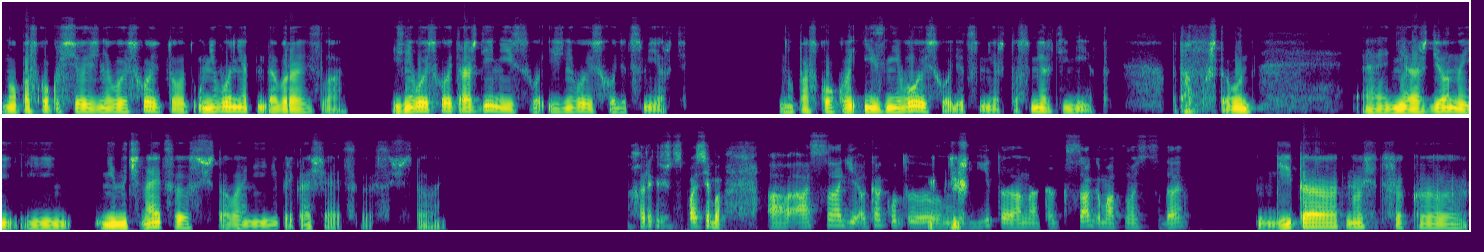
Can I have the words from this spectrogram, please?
но поскольку все из него исходит, то у него нет ни добра и зла. Из него исходит рождение, из него исходит смерть. Но поскольку из него исходит смерть, то смерти нет, потому что он э, нерожденный и не начинает свое существование и не прекращает свое существование. Харе Кришна, спасибо. А, а саги, а как вот э, Гита, она как к сагам относится, да? Гита относится к...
